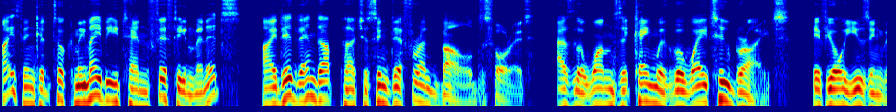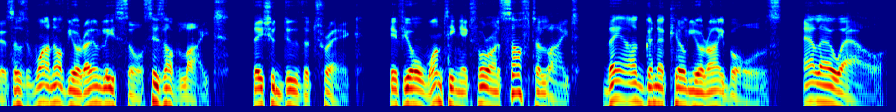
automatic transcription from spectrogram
I think it took me maybe 10-15 minutes. I did end up purchasing different bulbs for it, as the ones it came with were way too bright. If you're using this as one of your only sources of light, they should do the trick. If you're wanting it for a softer light, they are gonna kill your eyeballs. LOL.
